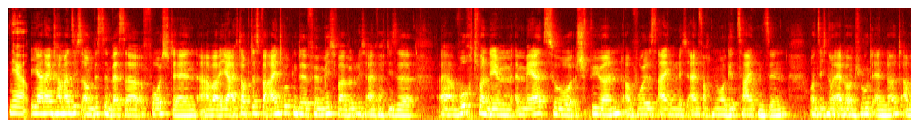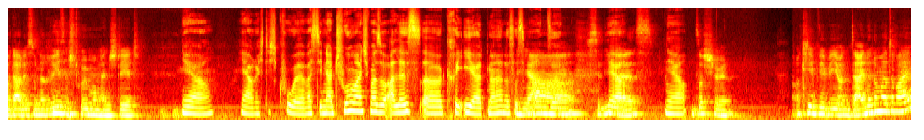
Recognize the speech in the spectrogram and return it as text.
Ja. ja, dann kann man sich auch ein bisschen besser vorstellen. Aber ja, ich glaube, das Beeindruckende für mich war wirklich einfach diese äh, Wucht von dem Meer zu spüren, obwohl es eigentlich einfach nur Gezeiten sind und sich nur Ebbe und Flut ändert, aber dadurch so eine Riesenströmung entsteht. Ja, ja, richtig cool. Was die Natur manchmal so alles äh, kreiert, ne? Das ist ja, Wahnsinn. Ich liebe ja. es. Ja. So schön. Okay, Bibi, und deine Nummer drei?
